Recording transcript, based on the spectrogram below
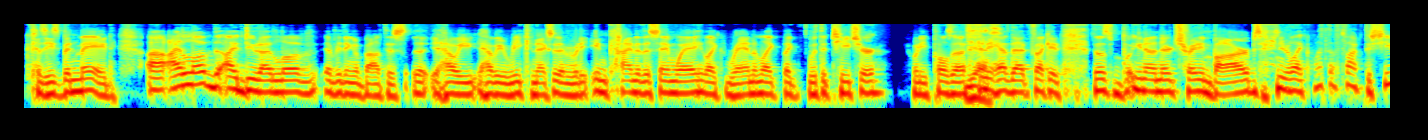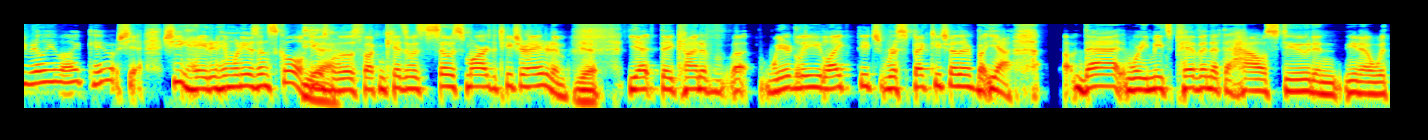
Because he's been made. Uh, I love the, I dude. I love everything about this. Uh, how he how he reconnects with everybody in kind of the same way, like random, like like with the teacher when he pulls up Yes. and they have that fucking those you know and they're trading barbs and you're like what the fuck does she really like him she she hated him when he was in school he was one of those fucking kids that was so smart the teacher hated him Yeah. yet they kind of uh, weirdly like each respect each other but yeah that where he meets Piven at the house dude and you know with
